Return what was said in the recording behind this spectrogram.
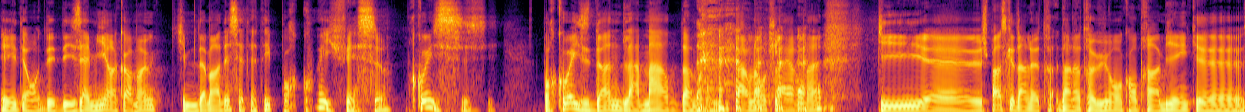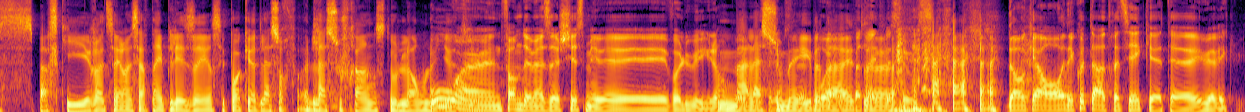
et des, amis en commun qui me demandaient cet été pourquoi il fait ça? Pourquoi il, pourquoi il se donne de la marde de même? Parlons clairement. Puis euh, je pense que dans, dans l'entrevue, on comprend bien que c'est parce qu'il retire un certain plaisir. C'est pas que de la, de la souffrance tout le long. Ou une forme de masochisme évolué. Mal assumé, peut-être. Donc, on écoute l'entretien que tu as eu avec lui.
